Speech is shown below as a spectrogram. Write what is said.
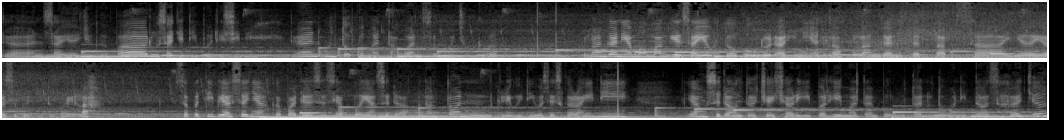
Dan saya juga baru saja tiba di sini. Dan untuk pengetahuan semua juga, pelanggan yang memanggil saya untuk berurut hari ini adalah pelanggan tetap saya ya. Seperti itu baiklah. Seperti biasanya kepada sesiapa yang sedang menonton klip video saya sekarang ini yang sedang tercari-cari perkhidmatan perurutan untuk wanita sahaja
